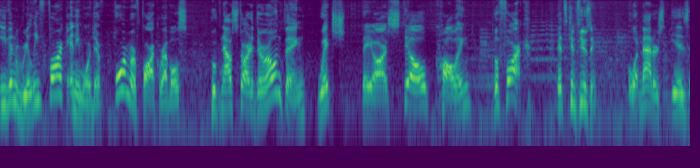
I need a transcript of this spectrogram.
even really FARC anymore. They're former FARC rebels who've now started their own thing, which they are still calling the FARC. It's confusing. But what matters is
